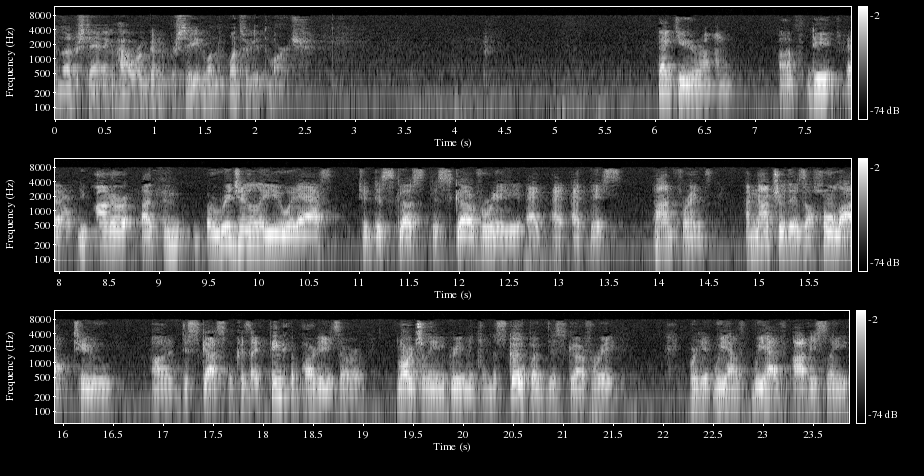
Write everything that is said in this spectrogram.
an understanding of how we're going to proceed once we get to March. Thank you, Your Honor. Uh, uh, Your Honor, uh, originally you had asked to discuss discovery at this conference. I'm not sure there's a whole lot to discuss because I think the parties are largely in agreement in the scope of discovery. We have obviously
